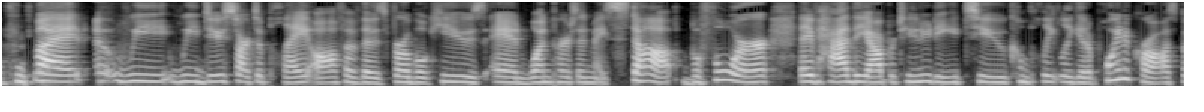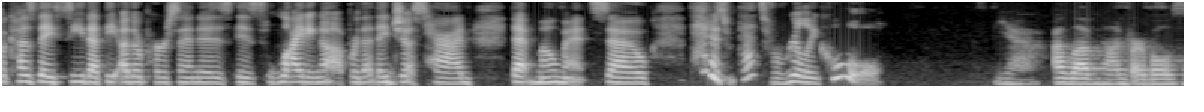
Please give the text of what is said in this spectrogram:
but uh, we we do start to play off of those verbal cues and one person may stop before they've had the opportunity to completely get a point across because they see that the other person is is lighting up or that they just had that moment. So that is that's really cool. Yeah, I love nonverbals.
